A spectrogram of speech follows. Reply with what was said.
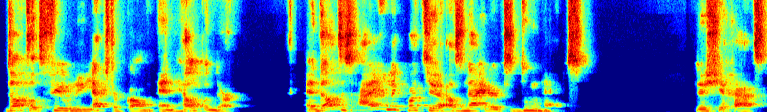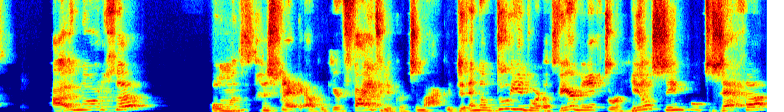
Dat dat veel relaxter kan en helpender. En dat is eigenlijk wat je als leider te doen hebt. Dus je gaat uitnodigen om het gesprek elke keer feitelijker te maken. En dat doe je door dat weerbericht, door heel simpel te zeggen:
